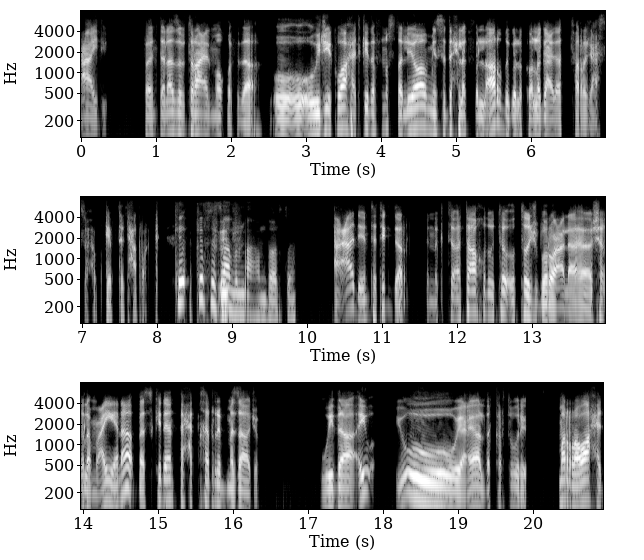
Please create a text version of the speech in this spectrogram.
عادي. فأنت لازم تراعي الموقف ذا. و- ويجيك واحد كذا في نص اليوم ينسدح لك في الأرض يقول لك والله قاعد أتفرج على السحب كيف تتحرك؟ كيف كيف تتعامل معهم ذول؟ عادي انت تقدر انك ت- تاخذ وت- وتجبره على شغلة معينة بس كذا انت حتخرب مزاجه وإذا أيوه يو يا عيال ذكرتوني مره واحد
